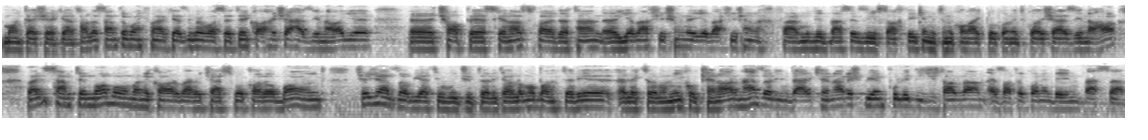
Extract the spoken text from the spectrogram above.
منتشر کرد؟ حالا سمت بانک مرکزی به واسطه کاهش هزینه های چاپ اسکناس قاعدتا یه بخشیشونه یه بخشیش هم فرمودید بحث زیرساختی که می‌تونه کمک بکنه تو کاهش هزینه ها. ولی سمت ما به عنوان کاربر و کسب و کار و بانک چه جذابیتی وجود داره که حالا ما بانکداری الکترونیک و کنار نذاریم در کنارش بیایم پول دیجیتال رو هم اضافه کنیم به این بستر.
